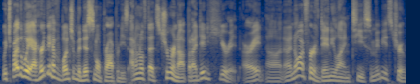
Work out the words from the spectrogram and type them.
Which, by the way, I heard they have a bunch of medicinal properties. I don't know if that's true or not, but I did hear it. All right, uh, and I know I've heard of dandelion tea, so maybe it's true.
